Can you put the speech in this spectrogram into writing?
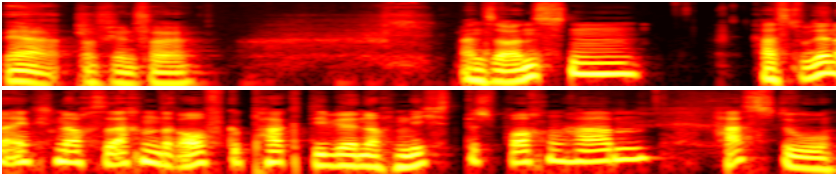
Ja, auf jeden Fall. Ansonsten Hast du denn eigentlich noch Sachen draufgepackt, die wir noch nicht besprochen haben? Hast du,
